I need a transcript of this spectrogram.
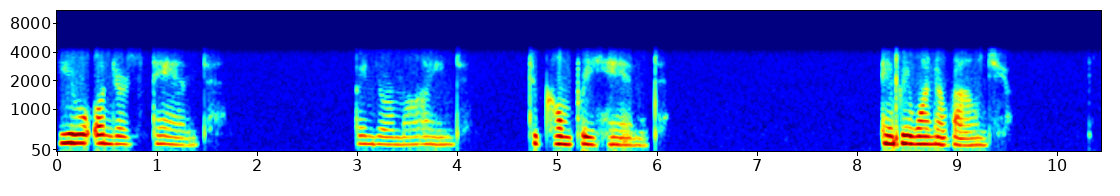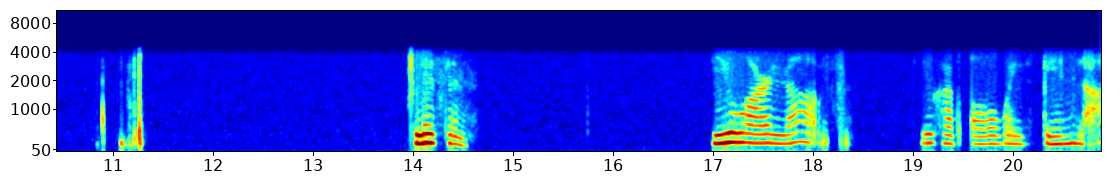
you understand in your mind to comprehend everyone around you. Listen, you are love. You have always been love.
